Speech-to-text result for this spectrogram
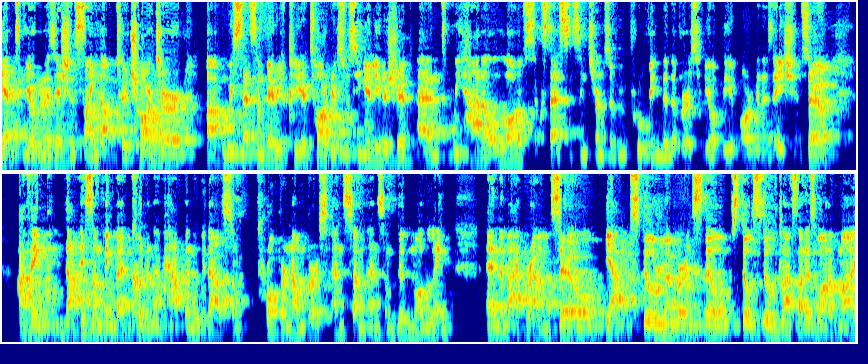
get the organization signed up to a charter. Uh, we set some very clear targets for senior leadership, and we had a lot of successes in terms of improving the diversity of the organization. So I think that is something that couldn't have happened without some proper numbers and some and some good modeling in the background. So yeah, still remember and still still still class that as one of my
